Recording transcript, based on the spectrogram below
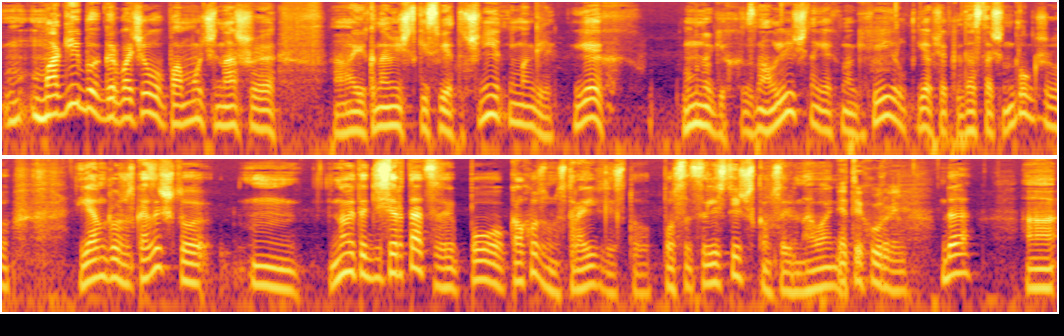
могли бы Горбачеву помочь наши а, экономические светочи? Нет, не могли. Я их многих знал лично, я их многих видел, я все-таки достаточно долго живу. Я вам должен сказать, что ну, это диссертации по колхозному строительству, по социалистическому соревнованию. Это их уровень. Да. А,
